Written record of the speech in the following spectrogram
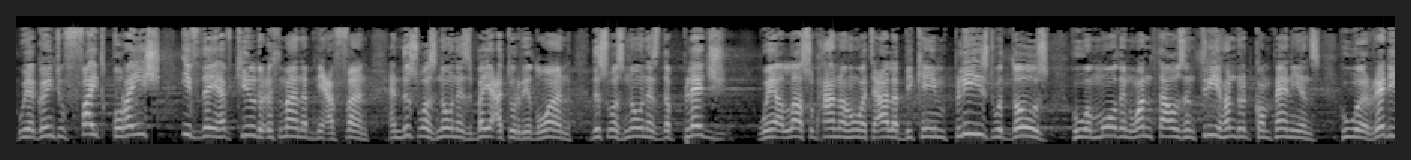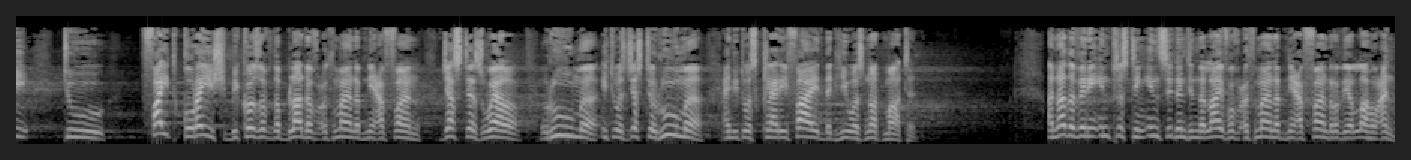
we are going to fight Quraysh if they have killed Uthman ibn Affan. And this was known as Bay'atul Ridwan. This was known as the pledge where Allah subhanahu wa ta'ala became pleased with those who were more than 1,300 companions who were ready to fight Quraysh because of the blood of Uthman ibn Affan. Just as well, rumor, it was just a rumor and it was clarified that he was not martyred. Another very interesting incident in the life of Uthman ibn Affan radiallahu anhu.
